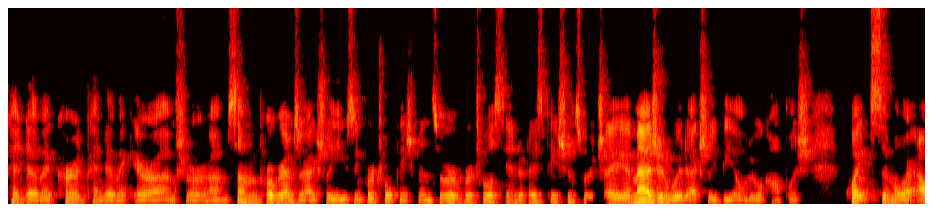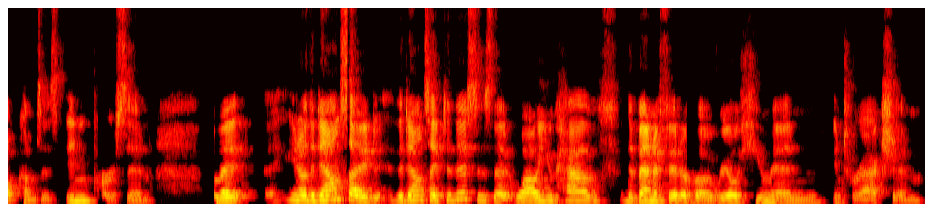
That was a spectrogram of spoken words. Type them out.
pandemic, current pandemic era, I'm sure um, some programs are actually using virtual patients or virtual standardized patients, which I imagine would actually be able to accomplish quite similar outcomes as in person. But you know, the downside the downside to this is that while you have the benefit of a real human interaction,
